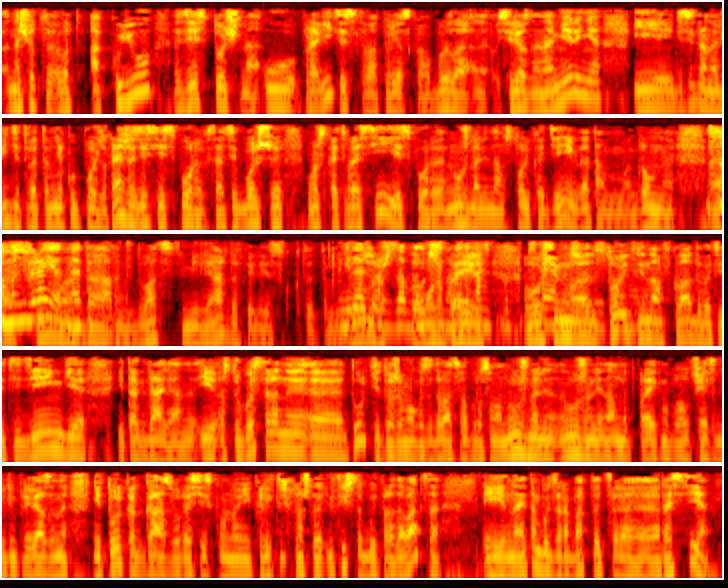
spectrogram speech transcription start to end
Насчет вот Акую, здесь точно у правительства турецкого было серьезное намерение, и действительно она видит в этом некую пользу. Конечно, здесь есть споры. Кстати, больше, можно сказать, в России есть споры, нужно ли нам столько денег, да, там огромная сумма, э, невероятная, сумма, да, факт. там 20 миллиардов или сколько-то там Не долларов. даже уже забыла, можем проверить. В общем, стоит ли нам вкладывать эти деньги и так далее. И с другой стороны, э, турки тоже могут задаваться вопросом, а нужно ли, нужен ли нам этот проект, мы, получается, будем привязаны не только к газу российскому, но и к электричеству, потому что электричество будет продаваться, и на этом будет зарабатывать э, Россия.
